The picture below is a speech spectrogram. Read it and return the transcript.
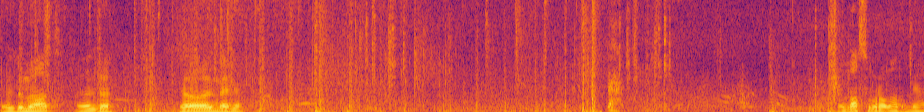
Öldü mü at? Öldü. Yo ölmedi. Onu nasıl vuramadım ya?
